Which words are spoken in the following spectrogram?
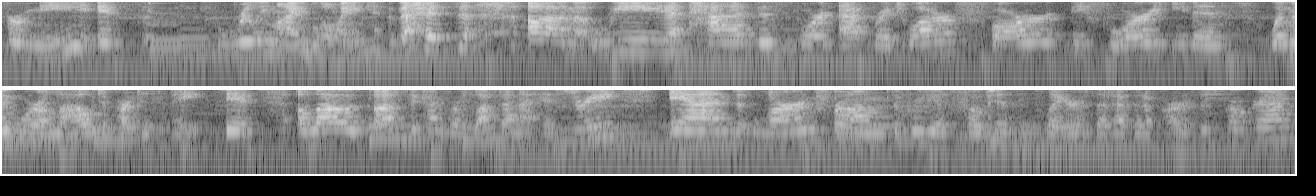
for me, it's really mind blowing that um, we had this sport at Bridgewater far before even women were allowed to participate. It allows us to kind of reflect on that history and learn from the previous coaches and players that have been a part of this program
